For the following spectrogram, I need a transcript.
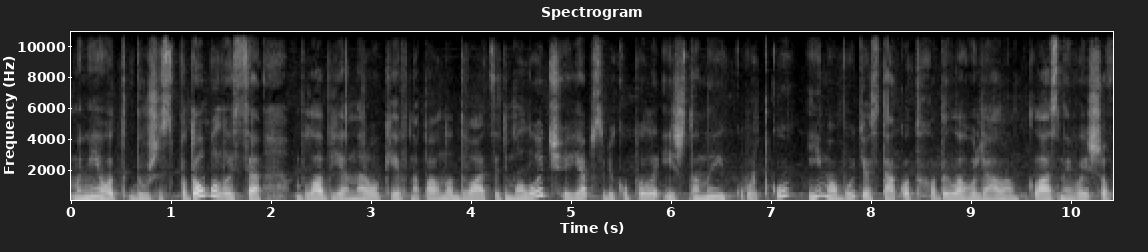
Мені от дуже сподобалося, була б я на років, напевно, 20 молодшою, я б собі купила і штани, і куртку, і, мабуть, ось так от ходила гуляла. Класний вийшов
